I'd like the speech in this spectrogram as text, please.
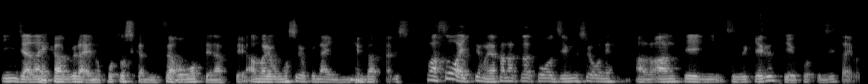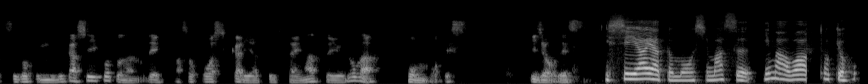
いいんじゃないかぐらいのことしか実は思ってなくて、あまり面白くない人間だったりし、まあそうは言ってもなかなかこう事務所をね、あの安定に続けるっていうこと自体はすごく難しいことなので、まあ、そこをしっかりやっていきたいなというのが本望です。以上です。石井彩と申します。今は東京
